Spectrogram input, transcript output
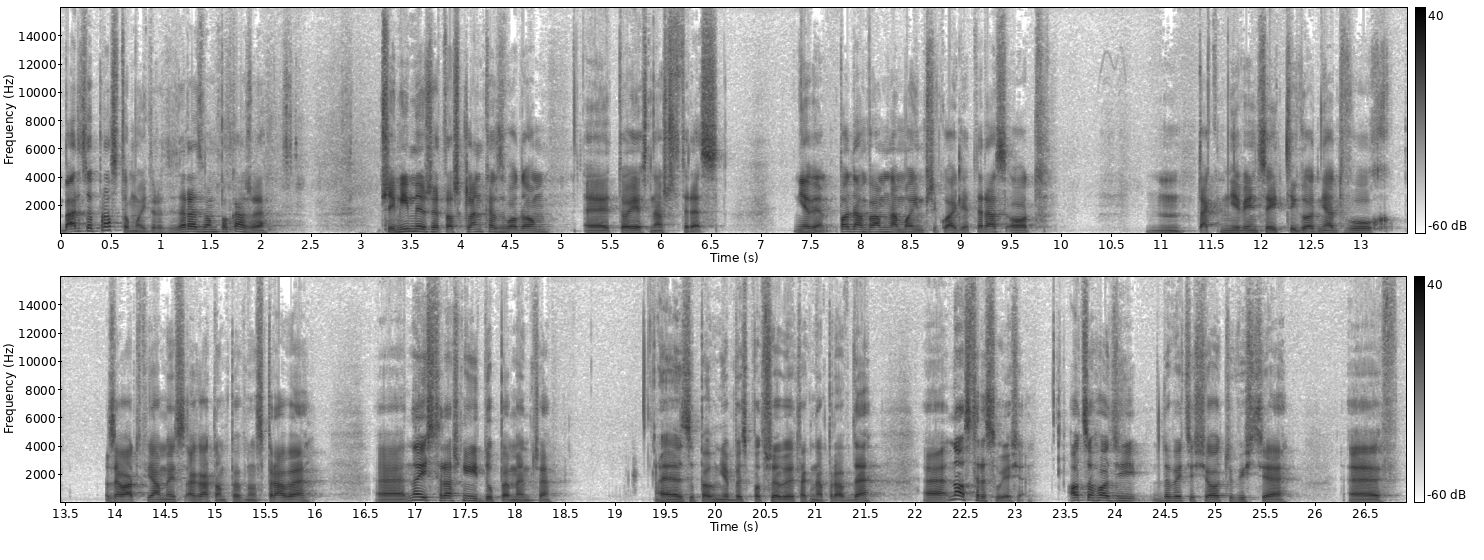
bardzo prosto, moi drodzy, zaraz Wam pokażę. Przyjmijmy, że ta szklanka z wodą e, to jest nasz stres. Nie wiem, podam Wam na moim przykładzie. Teraz od mm, tak mniej więcej tygodnia, dwóch załatwiamy z Agatą pewną sprawę. E, no i strasznie jej dupę męczę. E, zupełnie bez potrzeby tak naprawdę. E, no, stresuję się. O co chodzi, dowiecie się oczywiście e, w,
